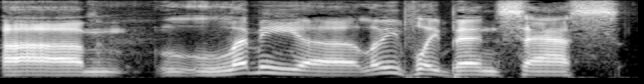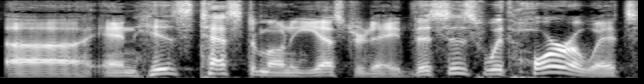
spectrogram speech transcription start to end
um, let me uh, let me play Ben Sasse uh, and his testimony yesterday. This is with Horowitz,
